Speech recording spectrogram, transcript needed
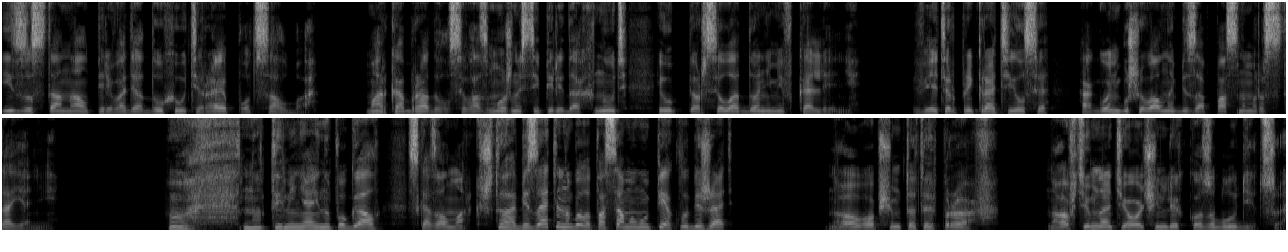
и застонал, переводя дух и утирая пот со лба. Марк обрадовался возможности передохнуть и уперся ладонями в колени. Ветер прекратился, огонь бушевал на безопасном расстоянии. «Ох, ну ты меня и напугал», — сказал Марк. «Что, обязательно было по самому пеклу бежать?» «Ну, в общем-то, ты прав. Но в темноте очень легко заблудиться.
